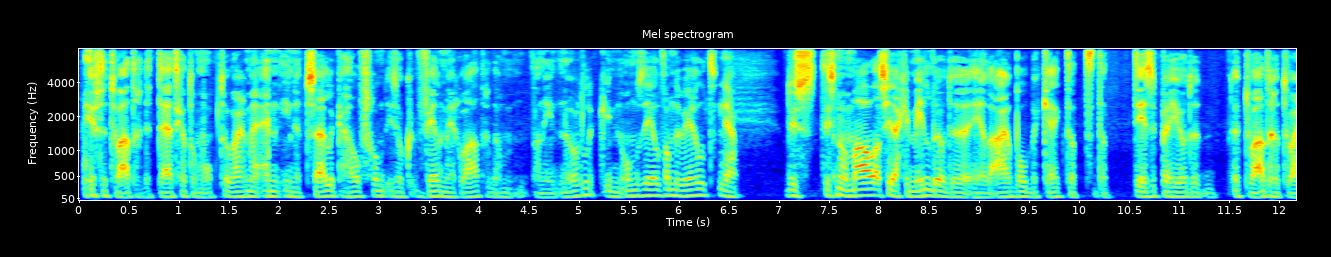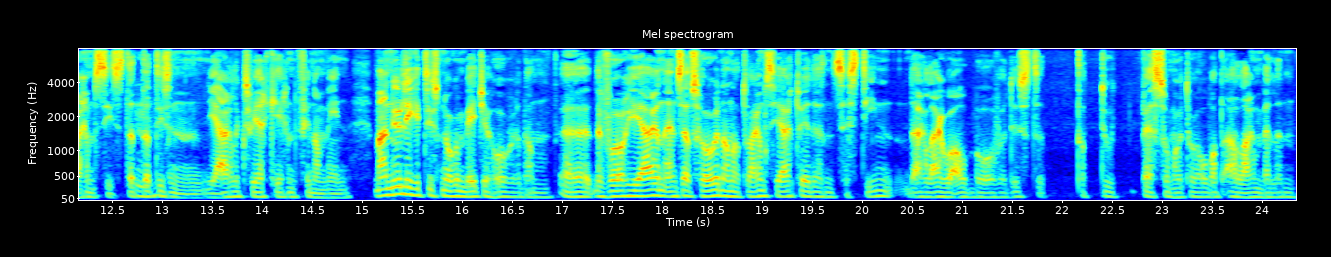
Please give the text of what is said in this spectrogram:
heeft het water de tijd gehad om op te warmen. En in het zuidelijke halfrond is ook veel meer water dan, dan in het noordelijk, in ons deel van de wereld. Ja. Dus het is normaal als je dat gemiddeld over de hele aardbol bekijkt, dat, dat deze periode het water het warmst is. Dat, dat is een jaarlijks weerkerend fenomeen. Maar nu ligt het dus nog een beetje hoger dan uh, de vorige jaren en zelfs hoger dan het warmste jaar 2016. Daar lagen we al boven. Dus dat, dat doet bij sommigen toch al wat alarmbellen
